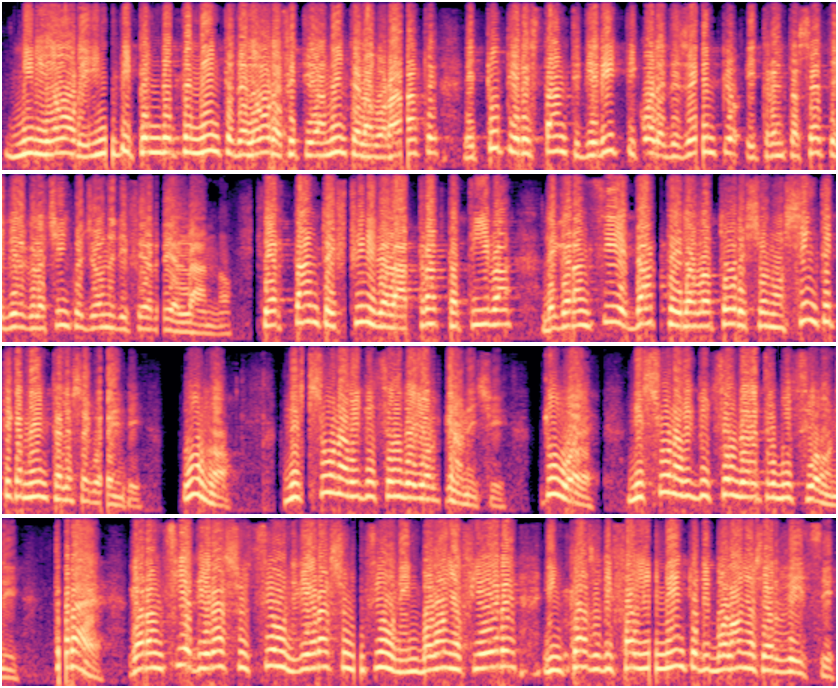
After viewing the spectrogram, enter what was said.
mille ore, indipendentemente dalle ore effettivamente lavorate e tutti i restanti diritti, quali ad esempio i 37,5 giorni di ferie all'anno. Pertanto, ai fini della trattativa, le garanzie date ai lavoratori sono sinteticamente le seguenti. 1 nessuna riduzione degli organici. 2. Nessuna riduzione delle retribuzioni. 3. Garanzia di riassunzioni, di riassunzioni in Bologna Fiere in caso di fallimento di Bologna Servizi,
